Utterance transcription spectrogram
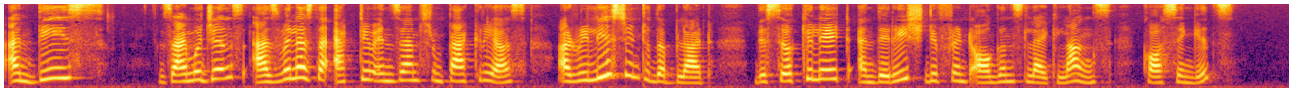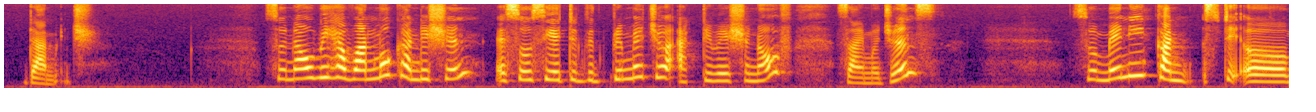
And these zymogens as well as the active enzymes from pancreas are released into the blood they circulate and they reach different organs like lungs causing its damage. So, now we have one more condition associated with premature activation of zymogens. So, many uh,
